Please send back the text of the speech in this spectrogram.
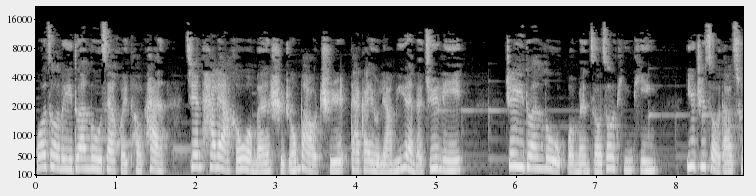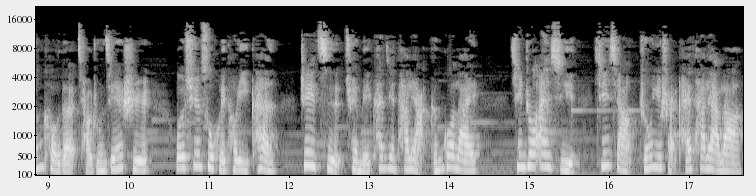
我走了一段路，再回头看见他俩和我们始终保持大概有两米远的距离。这一段路我们走走停停，一直走到村口的桥中间时，我迅速回头一看，这次却没看见他俩跟过来，心中暗喜，心想终于甩开他俩了。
